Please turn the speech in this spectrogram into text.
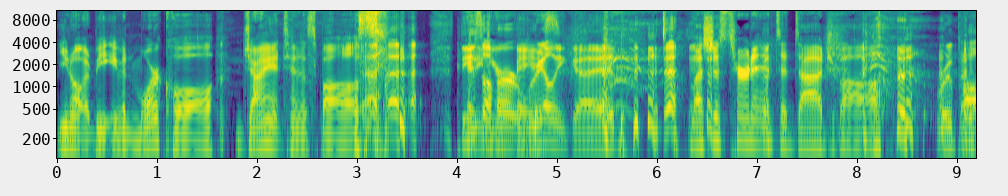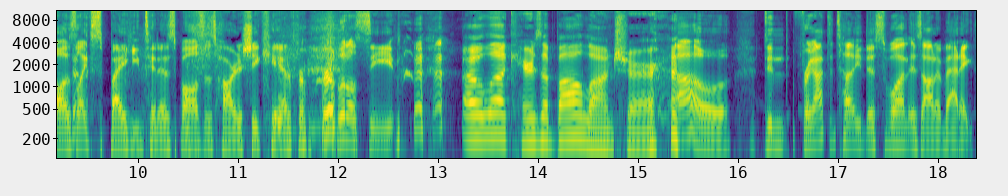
you know it would be even more cool? Giant tennis balls." These Hitting will hurt face. really good. Let's just turn it into dodgeball. RuPaul is like spiking tennis balls as hard as she can from her little seat. oh, look, here's a ball launcher. oh, didn't forgot to tell you this one is automatic.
